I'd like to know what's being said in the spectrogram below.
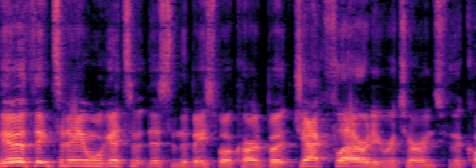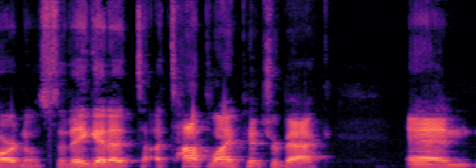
The other thing today, and we'll get to this in the baseball card, but Jack Flaherty returns for the Cardinals, so they get a, a top line pitcher back, and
